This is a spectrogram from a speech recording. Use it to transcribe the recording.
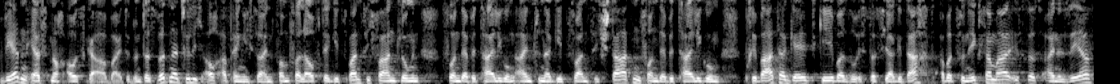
werden erst noch ausgearbeitet. Und das wird natürlich auch abhängig sein vom Verlauf der G20-Verhandlungen, von der Beteiligung einzelner G20-Staaten, von der Beteiligung privater Geldgeber. So ist das ja gedacht. Aber zunächst einmal ist das eine sehr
